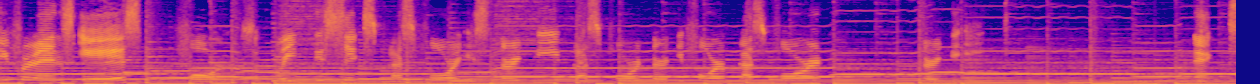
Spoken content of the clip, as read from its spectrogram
difference is 4. So 26 plus 4 is 30 plus 4, 34 plus 4, 38. Next.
